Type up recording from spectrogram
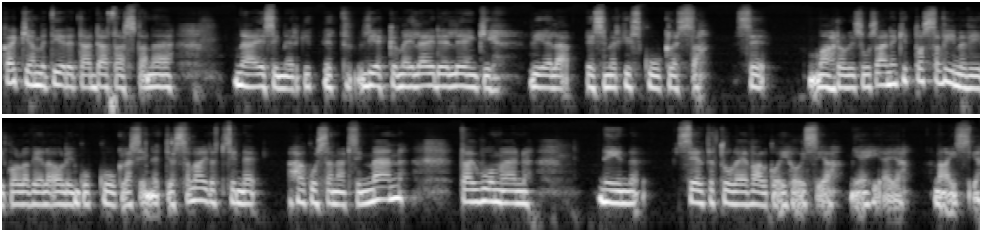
kaikkiaan me tiedetään datasta nämä, nämä esimerkit, että liekkö meillä edelleenkin vielä esimerkiksi Googlessa se mahdollisuus. Ainakin tuossa viime viikolla vielä olin, kun googlasin, että jos sä laitat sinne hakusanaksi man tai woman, niin sieltä tulee valkoihoisia miehiä ja naisia.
